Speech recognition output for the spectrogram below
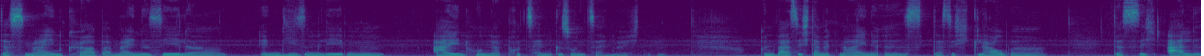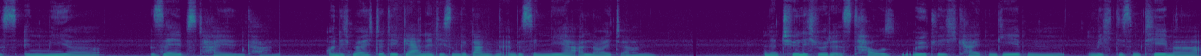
dass mein Körper, meine Seele in diesem Leben 100% gesund sein möchten. Und was ich damit meine ist, dass ich glaube, dass sich alles in mir selbst heilen kann. Und ich möchte dir gerne diesen Gedanken ein bisschen näher erläutern. Natürlich würde es tausend Möglichkeiten geben, mich diesem Thema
